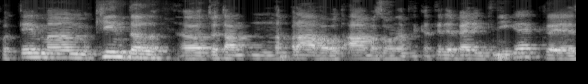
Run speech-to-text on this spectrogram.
Potem imam Kindle, uh, to je ta naprava od Amazona, pri kateri berem knjige, ki je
